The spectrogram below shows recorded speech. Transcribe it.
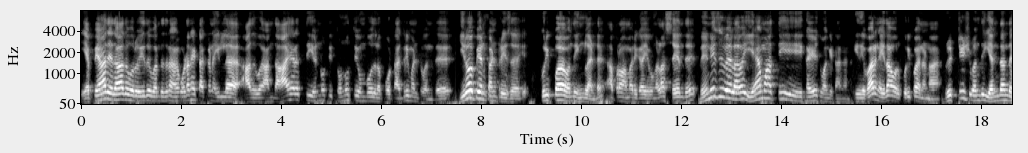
எப்பயாவது ஏதாவது ஒரு இது வந்ததுன்னா உடனே டக்குன்னு இல்லை. அது வ- அந்த ஆயிரத்தி எண்ணூற்றி தொண்ணூற்றி ஒம்போது ஒன்பதுல போட்ட அக்ரிமெண்ட் வந்து யூரோப்பியன் கண்ட்ரிஸ் குறிப்பா வந்து இங்கிலாந்து அப்புறம் அமெரிக்கா இவங்கெல்லாம் சேர்ந்து வெனிசுவேலாவை ஏமாத்தி கையெழுத்து வாங்கிட்டாங்க இது பாருங்க இதான் ஒரு குறிப்பா என்னன்னா பிரிட்டிஷ் வந்து எந்தெந்த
